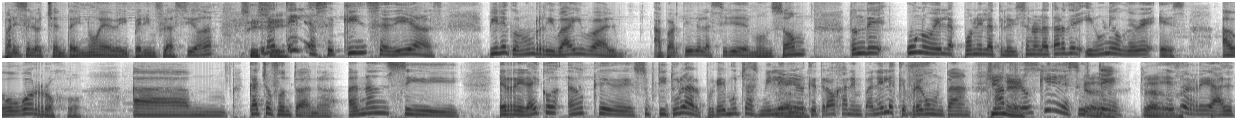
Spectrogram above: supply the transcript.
parece el 89, hiperinflación, Sí, la sí. tele hace 15 días viene con un revival a partir de la serie de Monzón, donde uno ve la- pone la televisión a la tarde y lo único que ve es a Gogó Rojo, a mm, Cacho Fontana, a Nancy Herrera. Hay, que subtitular, porque hay muchas millennials Claro. que trabajan en paneles que preguntan, ¿Quién ah, pero es? ¿quién es usted? claro. Eso es real.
